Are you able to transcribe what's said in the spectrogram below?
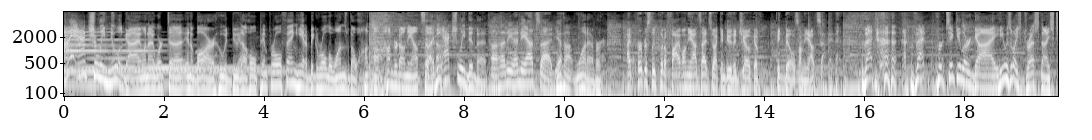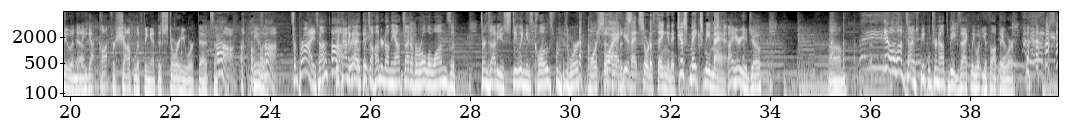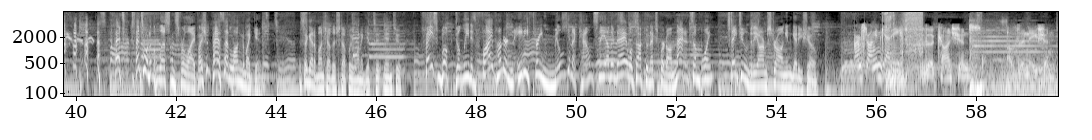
I actually knew a guy when I worked uh, in a bar who would do the whole pimp roll thing. He had a big roll of ones with a, hun- a hundred on the outside. He actually did that. Uh, honey, on the outside. I thought, whatever. I purposely put a five on the outside so I can do the joke of big bills on the outside. That that particular guy, he was always dressed nice too, and then he got caught for shoplifting at this store he worked at. So Oh, he was Huh. a surprise, huh? the kind of guy who puts a hundred on the outside of a roll of ones. Uh, turns out he was stealing his clothes from his work. more Boy, sizzle I than hear that sort of thing, and it just makes me mad. I hear you, Joe. Um, you know, a lot of times people turn out to be exactly what you thought they were. that's that's one of the lessons for life. I should pass that along to my kids. So I got a bunch of other stuff we want to get to, into. Facebook deleted 583 million accounts the other day. We'll talk to an expert on that at some point. Stay tuned to the Armstrong and Getty Show. Armstrong and Getty. The conscience of the nation.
